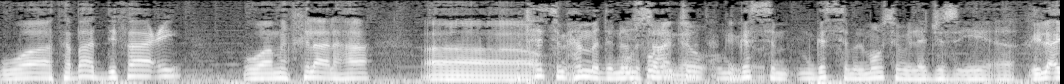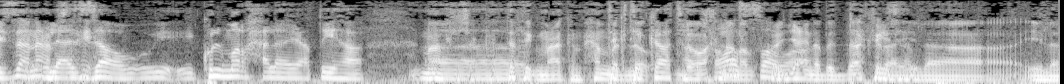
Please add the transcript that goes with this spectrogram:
وثبات دفاعي ومن خلالها آه تحس محمد إنه سانتو التحقيق. مقسم مقسم الموسم إلى جزئي إلى أجزاء نعم إلى. أجزاء كل مرحلة يعطيها ما في آه، شك أتفق معك محمد لو, تكتيكاتها لو إحنا الخاصة رجعنا بالذاكرة. إلى إلى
